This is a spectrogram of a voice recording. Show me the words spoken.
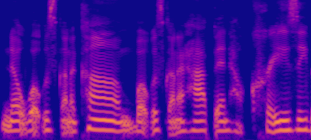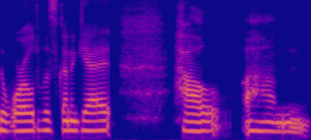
know what was going to come, what was going to happen, how crazy the world was going to get, how um,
